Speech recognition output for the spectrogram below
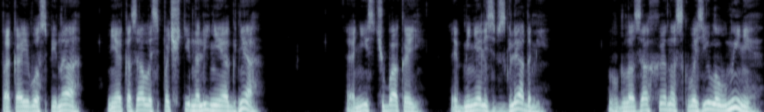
пока его спина не оказалась почти на линии огня. Они с Чубакой обменялись взглядами. В глазах Хэна сквозило уныние,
